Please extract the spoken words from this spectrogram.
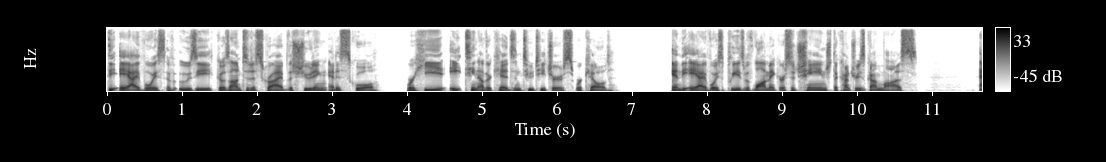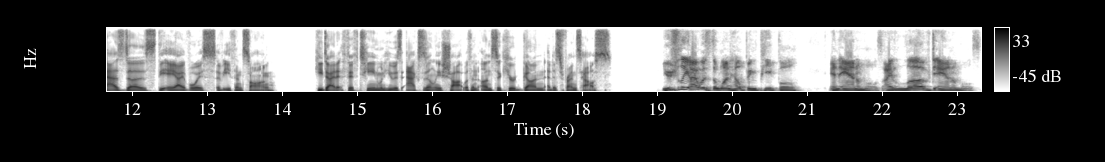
The AI voice of Uzi goes on to describe the shooting at his school where he, 18 other kids, and two teachers were killed. And the AI voice pleads with lawmakers to change the country's gun laws, as does the AI voice of Ethan Song. He died at 15 when he was accidentally shot with an unsecured gun at his friend's house. Usually, I was the one helping people and animals. I loved animals.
